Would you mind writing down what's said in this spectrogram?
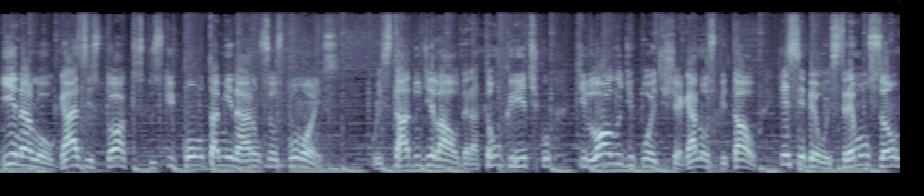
e inalou gases tóxicos que contaminaram seus pulmões. O estado de Lauda era tão crítico que, logo depois de chegar no hospital, recebeu extrema unção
